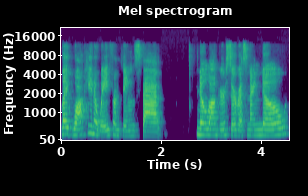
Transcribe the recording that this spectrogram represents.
like walking away from things that no longer serve us. And i know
